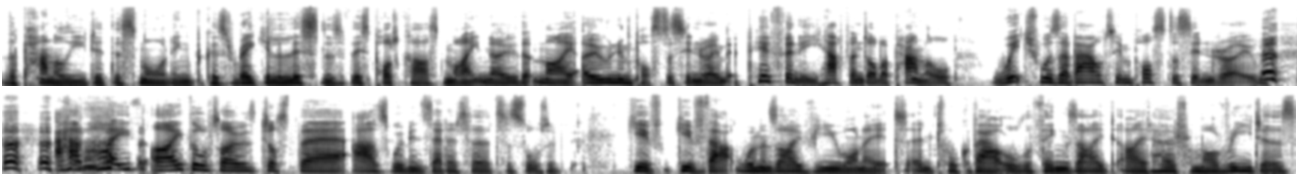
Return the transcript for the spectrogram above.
the panel you did this morning because regular listeners of this podcast might know that my own imposter syndrome epiphany happened on a panel which was about imposter syndrome and I I thought I was just there as women's editor to sort of give give that woman's eye view on it and talk about all the things I'd, I'd heard from our readers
